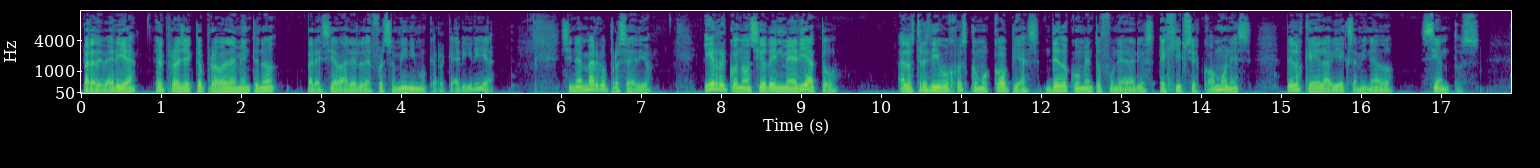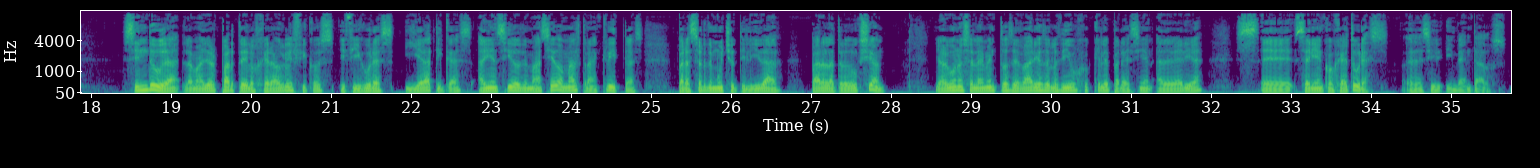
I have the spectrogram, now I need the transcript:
Para de Beria, el proyecto probablemente no parecía valer el esfuerzo mínimo que requeriría. Sin embargo, procedió y reconoció de inmediato a los tres dibujos como copias de documentos funerarios egipcios comunes de los que él había examinado cientos. Sin duda, la mayor parte de los jeroglíficos y figuras hieráticas habían sido demasiado mal transcritas para ser de mucha utilidad para la traducción, y algunos elementos de varios de los dibujos que le parecían a debería eh, serían conjeturas, es decir, inventados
